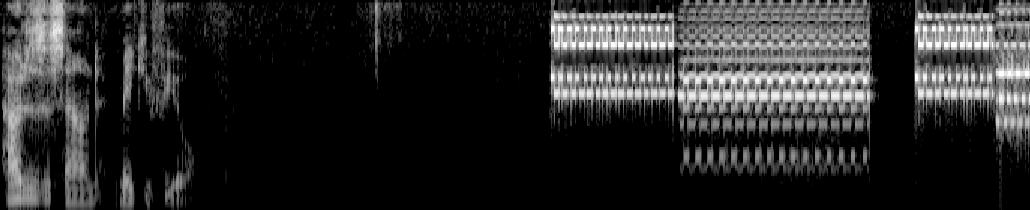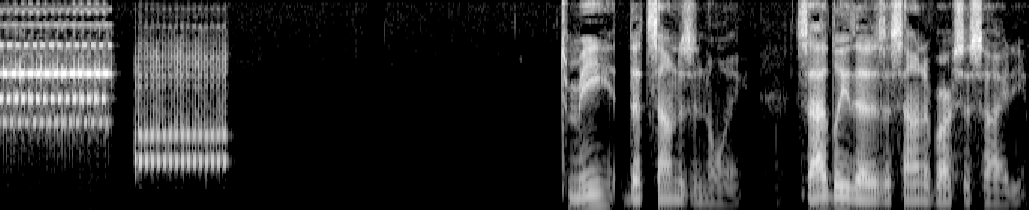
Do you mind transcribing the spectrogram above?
how does the sound make you feel? To me, that sound is annoying. Sadly, that is the sound of our society.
